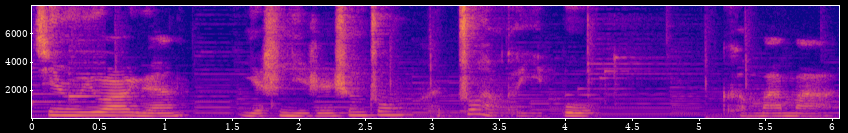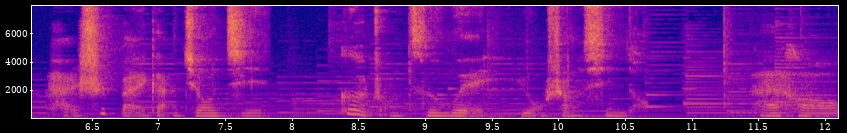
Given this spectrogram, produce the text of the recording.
进入幼儿园也是你人生中很重要的一步，可妈妈还是百感交集，各种滋味涌上心头。还好，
